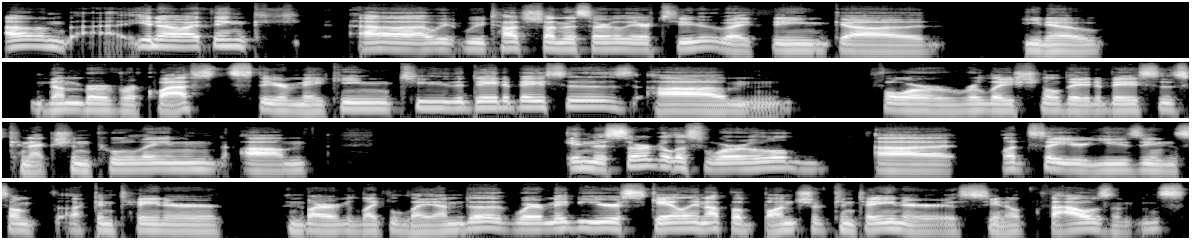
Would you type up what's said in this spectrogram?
Um, you know, I think uh, we, we touched on this earlier too. I think, uh, you know, number of requests that you're making to the databases um, for relational databases, connection pooling. Um, in the serverless world, uh, let's say you're using some a container environment like Lambda, where maybe you're scaling up a bunch of containers, you know, thousands,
